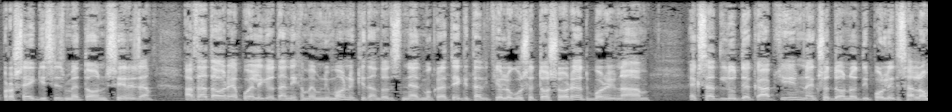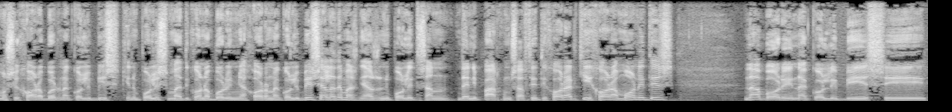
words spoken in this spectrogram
προσέγγισης με τον ΣΥΡΙΖΑ. Αυτά τα ωραία που έλεγε όταν είχαμε μνημόνιο και ήταν τότε στη Νέα Δημοκρατία και τα δικαιολογούσε τόσο ωραία ότι μπορεί να εξαντλούνται κάποιοι, να εξοντώνονται οι πολίτες, αλλά όμως η χώρα μπορεί να κολυμπήσει. Και είναι πολύ σημαντικό να μπορεί μια χώρα να κολυμπήσει, αλλά δεν μας νοιάζουν οι πολίτες αν δεν υπάρχουν σε αυτή τη χώρα, αρκεί η χώρα μόνη της να μπορεί να κολυμπήσει.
